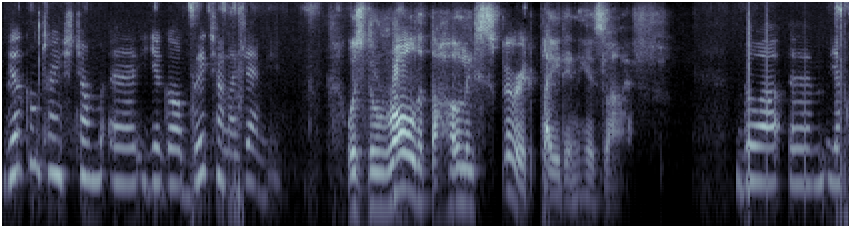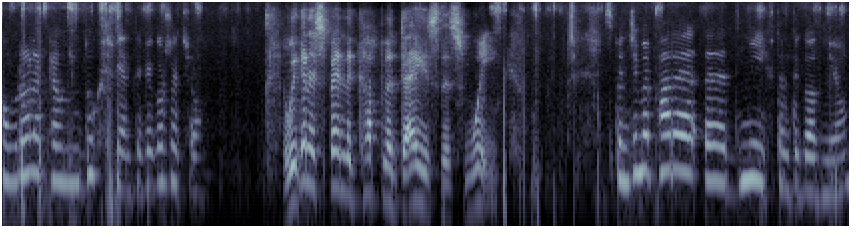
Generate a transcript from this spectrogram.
Wielką częścią e, Jego bycia na ziemi was the role that the Holy Spirit played in his life. była, em, jaką rolę pełnił Duch Święty w Jego życiu. We're going to spend a couple of days this week Spędzimy parę e, dni w tym tygodniu,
